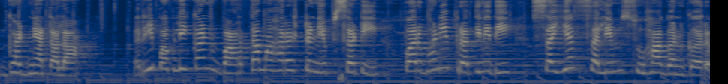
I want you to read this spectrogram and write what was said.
घडण्यात आला. रिपब्लिकन वार्ता महाराष्ट्र न्यूजसाठी परभणी प्रतिनिधी सय्यद सलीम सुहागनकर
